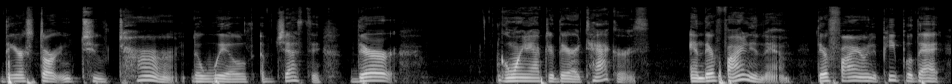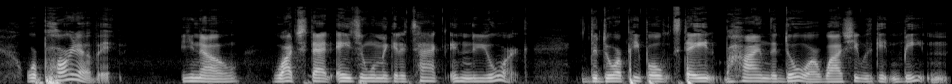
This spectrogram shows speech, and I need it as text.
They're starting to turn the wheels of justice. They're going after their attackers and they're finding them. They're firing the people that were part of it. You know, watch that Asian woman get attacked in New York. The door people stayed behind the door while she was getting beaten.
